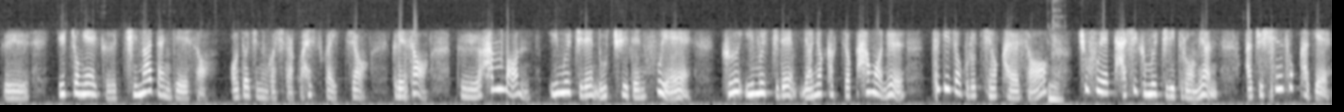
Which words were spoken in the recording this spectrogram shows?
그 일종의 그 진화 단계에서 얻어지는 것이라고 할 수가 있죠. 그래서 그 한 번 이물질에 노출이 된 후에 그 이물질의 면역학적 항원을 특이적으로 기억하여서 네. 추후에 다시 그 물질이 들어오면 아주 신속하게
